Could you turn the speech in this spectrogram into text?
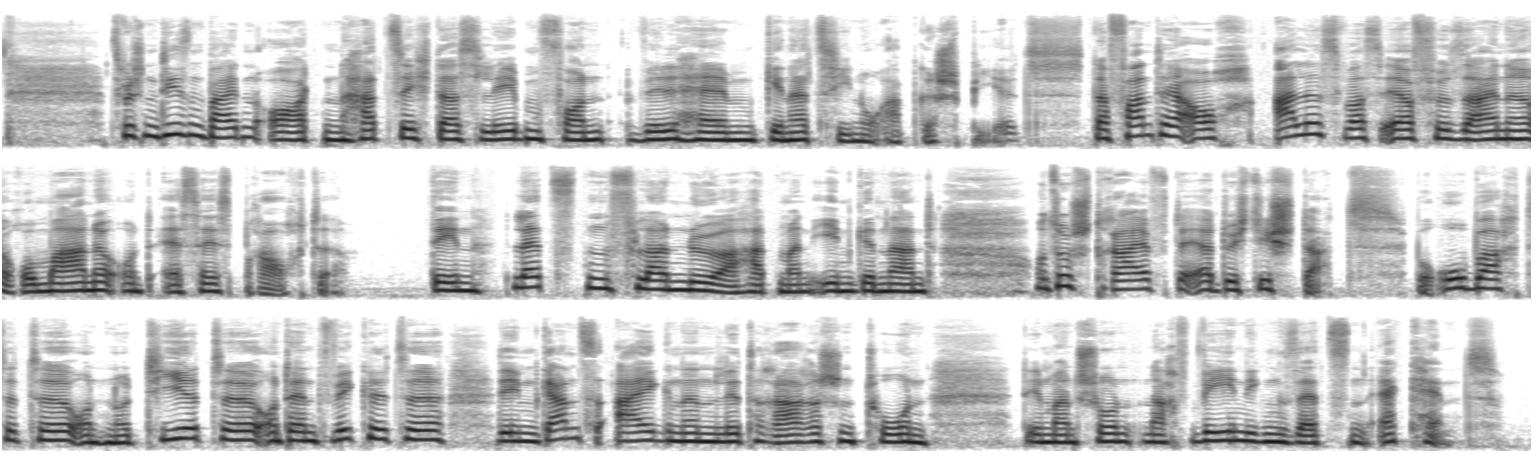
Zwischen diesen beiden Orten hat sich das Leben von Wilhelm Genazzino abgespielt. Da fand er auch alles, was er für seine Romane und Essays brauchte. Den letzten Flaneur hat man ihn genannt. Und so streifte er durch die Stadt, beobachtete und notierte und entwickelte den ganz eigenen literarischen Ton, den man schon nach wenigen Sätzen erkennt.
